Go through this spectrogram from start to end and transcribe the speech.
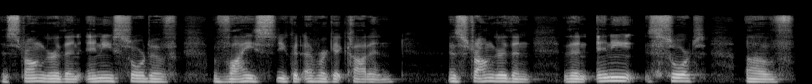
Is stronger than any sort of vice you could ever get caught in. Is stronger than than any sort of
